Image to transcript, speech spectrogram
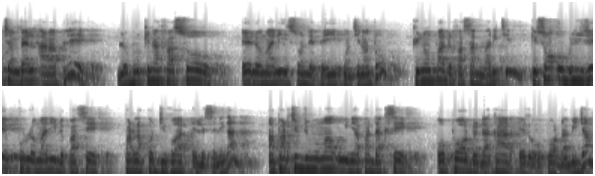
Tchembel a rappelé, le Burkina Faso et le Mali sont des pays continentaux qui n'ont pas de façade maritime, qui sont obligés pour le Mali de passer par la Côte d'Ivoire et le Sénégal. À partir du moment où il n'y a pas d'accès au port de Dakar et au port d'Abidjan,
